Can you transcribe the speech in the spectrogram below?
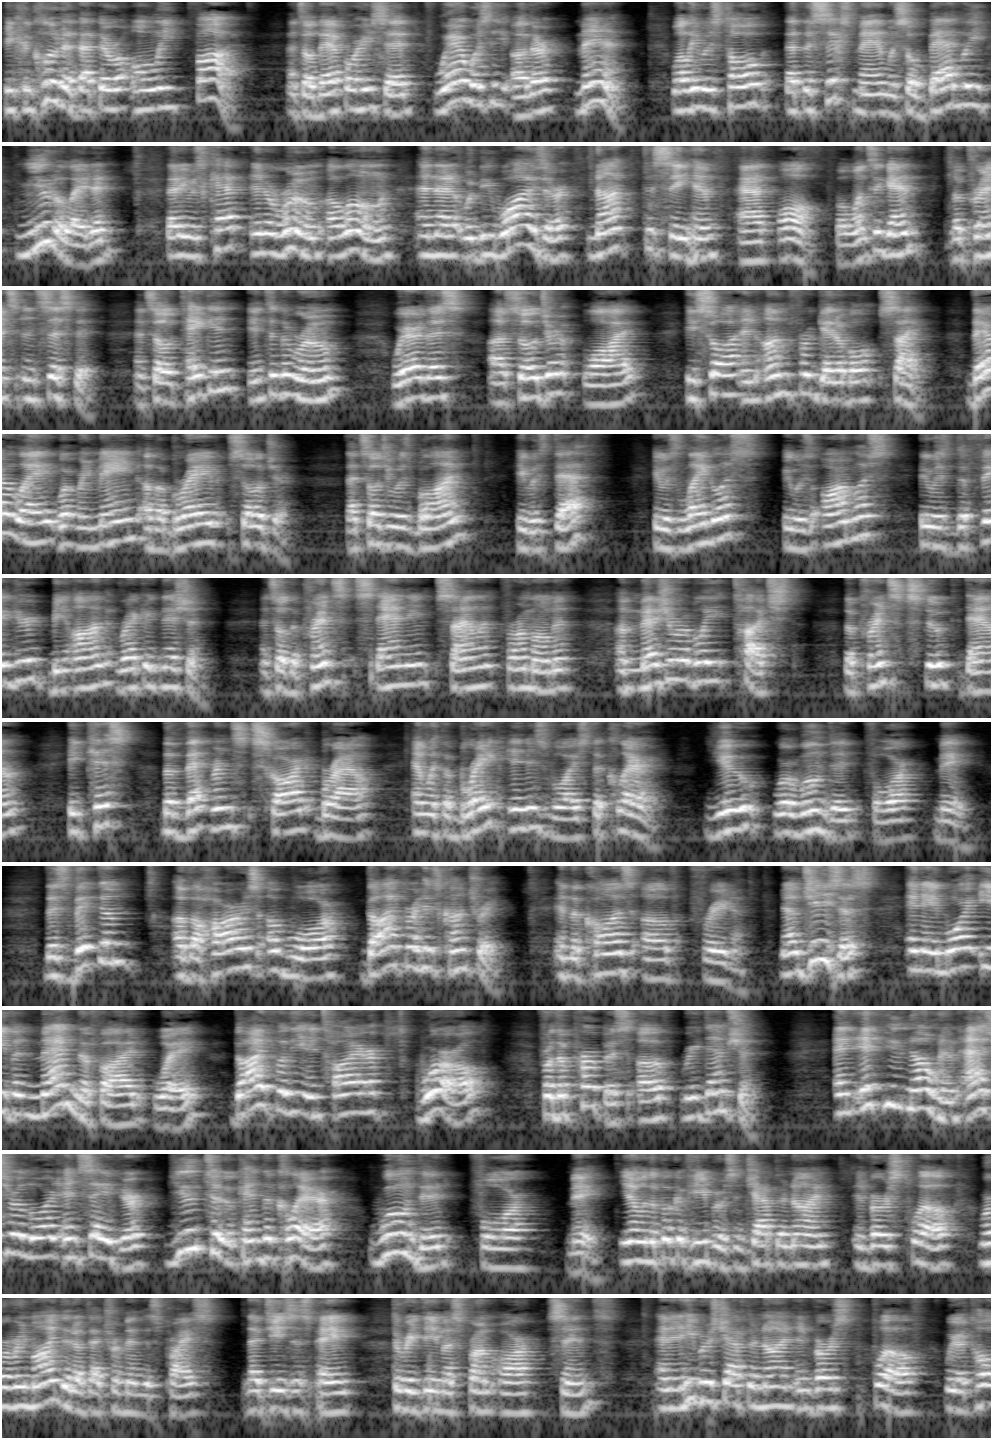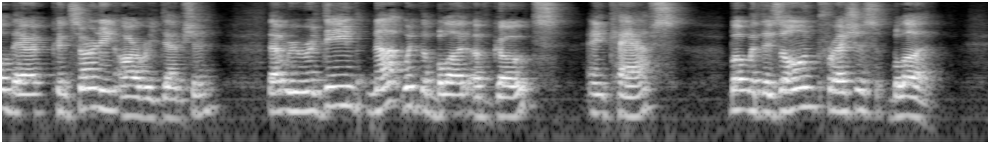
he concluded that there were only five. And so therefore he said, Where was the other man? Well, he was told that the sixth man was so badly mutilated that he was kept in a room alone and that it would be wiser not to see him at all. But once again, the prince insisted. And so, taken into the room where this uh, soldier lied, he saw an unforgettable sight. There lay what remained of a brave soldier. That soldier was blind, he was deaf, he was legless, he was armless, he was disfigured beyond recognition. And so the prince, standing silent for a moment, immeasurably touched, the prince stooped down, he kissed the veteran's scarred brow, and with a break in his voice declared, You were wounded for me. This victim of the horrors of war died for his country in the cause of freedom. Now, Jesus, in a more even magnified way, died for the entire world for the purpose of redemption. And if you know him as your Lord and Savior, you too can declare, wounded for me. You know, in the book of Hebrews, in chapter 9, in verse 12, we're reminded of that tremendous price that Jesus paid to redeem us from our sins. And in Hebrews chapter 9 in verse 12, we are told there concerning our redemption that we redeemed not with the blood of goats and calves, but with his own precious blood.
